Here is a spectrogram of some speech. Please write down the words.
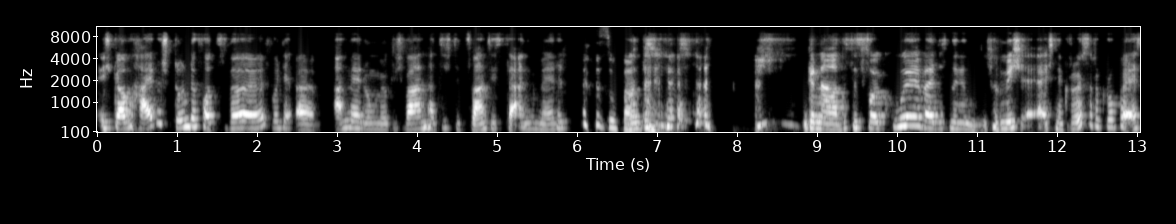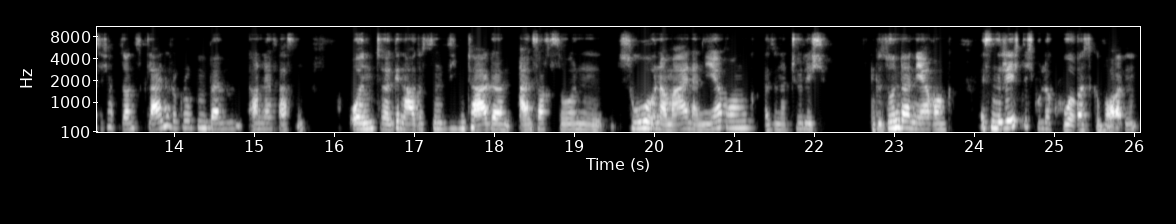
ich glaube, halbe Stunde vor zwölf, wo die äh, Anmeldungen möglich waren, hat sich die 20. angemeldet. Super. Und, genau, das ist voll cool, weil das eine, für mich echt eine größere Gruppe ist. Ich habe sonst kleinere Gruppen beim Online-Fasten. Und äh, genau, das sind sieben Tage einfach so ein zu normalen Ernährung, also natürlich gesunde Ernährung, ist ein richtig cooler Kurs geworden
